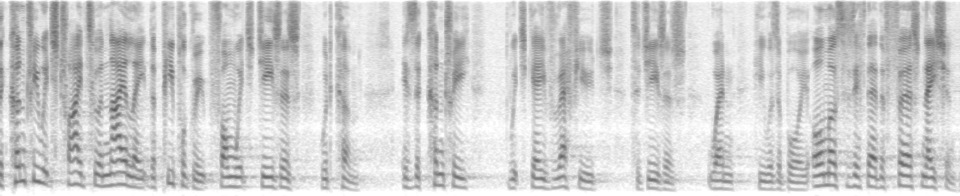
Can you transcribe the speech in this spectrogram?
The country which tried to annihilate the people group from which Jesus would come is the country which gave refuge to Jesus when he was a boy, almost as if they're the first nation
